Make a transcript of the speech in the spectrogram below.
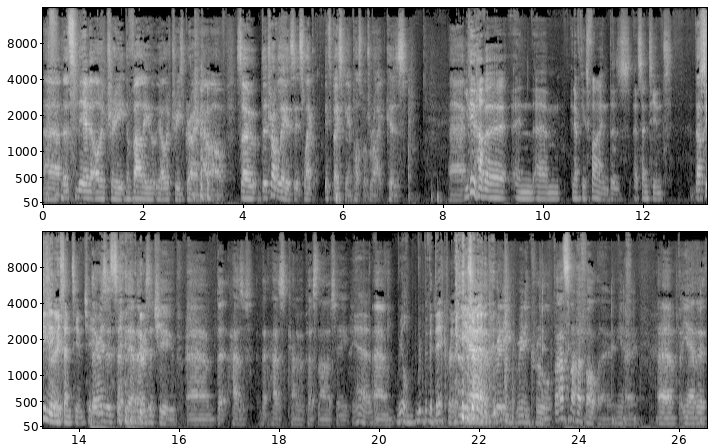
uh, that's near the olive tree, the valley that the olive tree's growing out of. So the trouble is, it's like it's basically impossible to write because uh, You do have a in um, in everything's fine. There's a sentient, seemingly true. sentient tube. There is a yeah, there is a tube um, that has that has kind of a personality. yeah, Um, real bit of a dick, really. yeah, really, really cruel. But that's not her fault, though. You know. Um, but yeah, the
